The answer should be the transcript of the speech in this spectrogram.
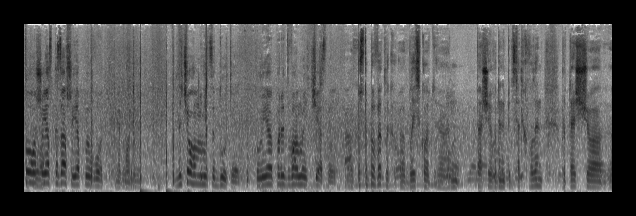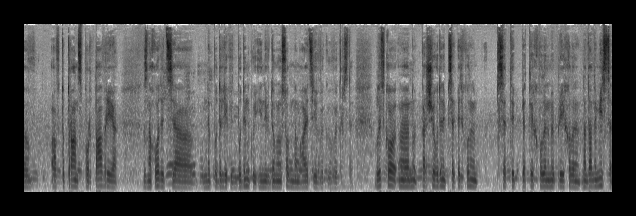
того, що я сказав, що я пив водку. Я понял. Для чого мені це дути, коли я перед вами чесний? Поступив виклик е, близько е, першої години 50 хвилин про те, що е, автотранспорт Таврія знаходиться неподалік від будинку і невідомі особи намагаються її викрасти. Близько е, ну, першої години 55 хвилин 55 хвилин ми приїхали на дане місце.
